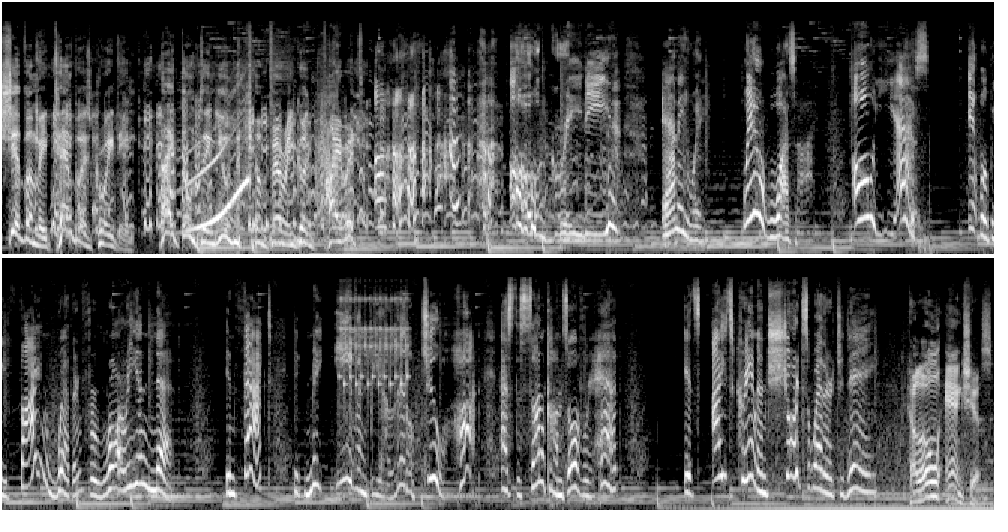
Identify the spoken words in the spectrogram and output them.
Shiver me timbers, Greedy. I don't think you make a very good pirate. Oh, Greedy. Anyway, where was I? Oh, yes. It will be fine weather for Rory and Ned. In fact, it may even be a little too hot as the sun comes overhead. It's ice cream and shorts weather today. Hello, Anxious.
